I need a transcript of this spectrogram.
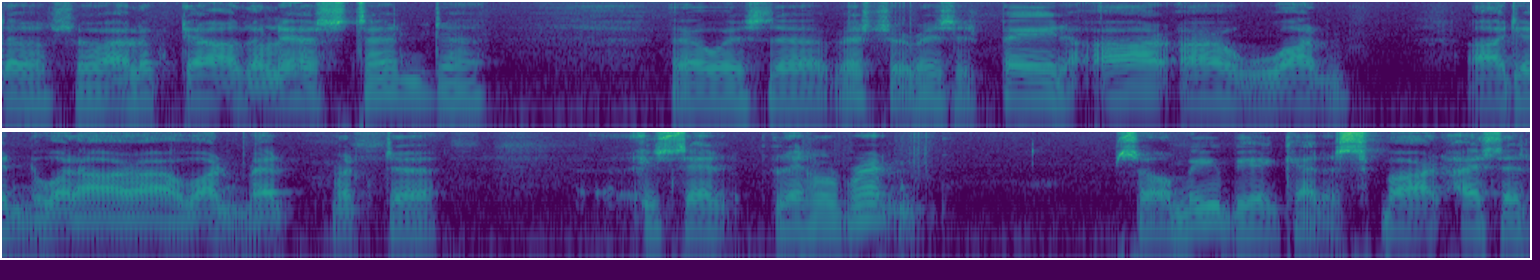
uh, so, I looked down the list, and uh, there was uh, Mr. and Mrs. Payne, RR1. I didn't know what RR1 meant, but uh, he said Little Britain. So me being kind of smart, I said,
